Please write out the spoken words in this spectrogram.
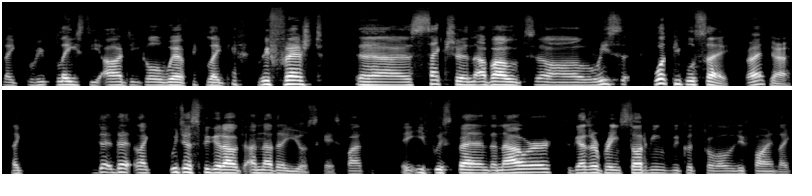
like replace the article with like refreshed uh, section about uh, what people say, right? Yeah, like the, the, like we just figured out another use case, but if we spend an hour together brainstorming, we could probably find like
